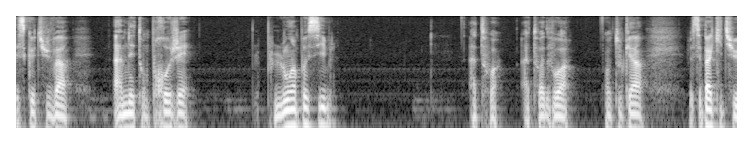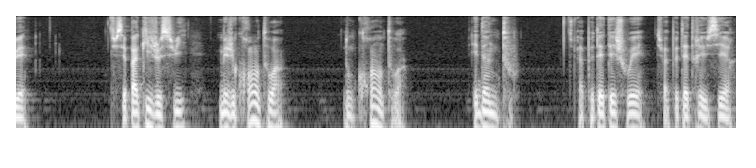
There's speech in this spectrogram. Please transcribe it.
Est-ce que tu vas amener ton projet le plus loin possible? À toi, à toi de voir. En tout cas, je ne sais pas qui tu es. Tu sais pas qui je suis, mais je crois en toi. Donc crois en toi et donne tout. Tu vas peut-être échouer, tu vas peut-être réussir.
